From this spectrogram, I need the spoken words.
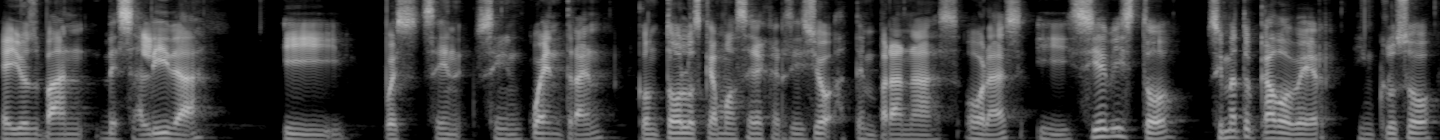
ellos van de salida y pues se, encuentran con todos los que vamos a hacer ejercicio a tempranas horas. Y sí he visto, sí me ha tocado ver incluso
